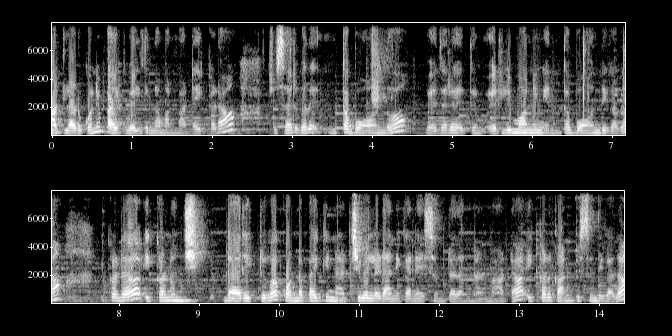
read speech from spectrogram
మాట్లాడుకొని పైకి వెళ్తున్నాం అనమాట ఇక్కడ. చూసారు కదా ఎంత బాగుందో. వెదర్ అయితే ఎర్లీ మార్నింగ్ ఎంత బాగుంది కదా. ఇక్కడ ఇక్కడ నుంచి డైరెక్ట్గా కొండపైకి నడిచి వెళ్ళడానికి అనేసి ఉంటుంది అన్నమాట ఇక్కడ కనిపిస్తుంది కదా.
